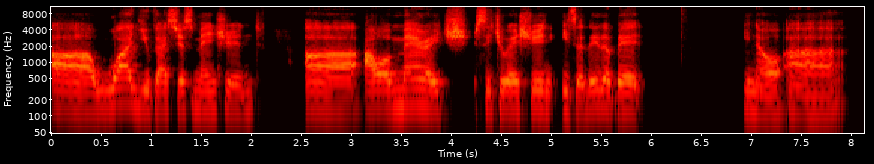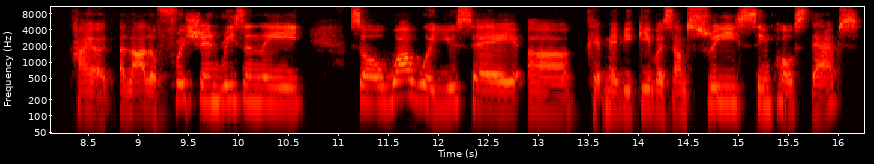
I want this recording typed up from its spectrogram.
Uh, what you guys just mentioned uh, our marriage situation is a little bit, you know, uh, kind of a lot of friction recently. So, what would you say? Uh, maybe give us some three simple steps.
